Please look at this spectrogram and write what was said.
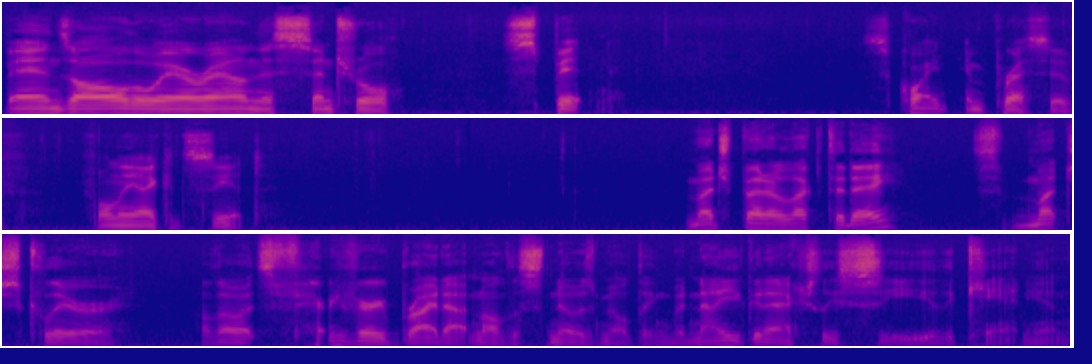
bends all the way around this central spit. It's quite impressive. If only I could see it. Much better luck today. It's much clearer. Although it's very, very bright out and all the snow's melting. But now you can actually see the canyon.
